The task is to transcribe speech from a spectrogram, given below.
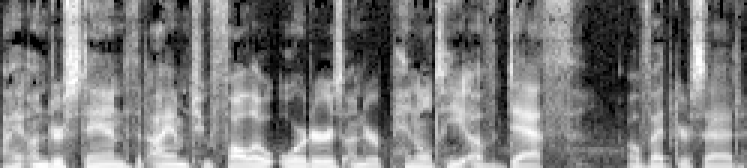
I understand that I am to follow orders under penalty of death, Ovedgar said.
